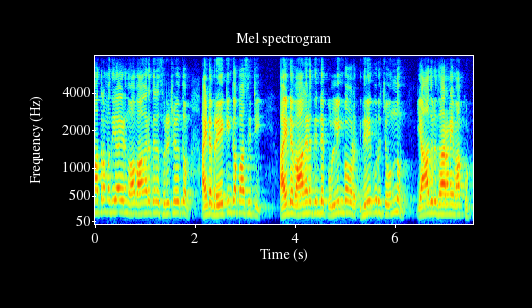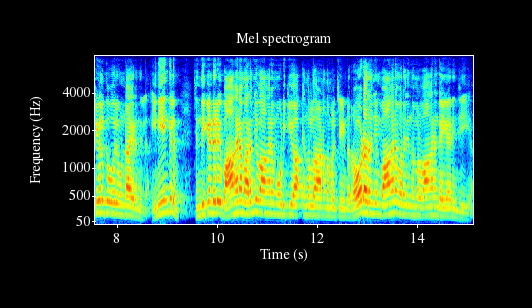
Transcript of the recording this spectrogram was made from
മാത്രം മതിയായിരുന്നു. ആ വാഹനത്തിന്റെ സുരക്ഷിതത്വം അതിന്റെ ബ്രേക്കിംഗ് കപ്പാസിറ്റി അതിന്റെ വാഹനത്തിന്റെ പുള്ളിംഗ് പവർ ഇതിനെക്കുറിച്ചൊന്നും യാതൊരു ധാരണയും ആ കുട്ടികൾക്ക് പോലും ഉണ്ടായിരുന്നില്ല. ഇനിയെങ്കിലും ചിന്തിക്കേണ്ട ഒരു വാഹനം അറിഞ്ഞ് വാഹനം ഓടിക്കുക എന്നുള്ളതാണ് നമ്മൾ ചെയ്യേണ്ടത്. റോഡ് അറിഞ്ഞും വാഹനം അറിഞ്ഞും നമ്മൾ വാഹനം കൈകാര്യം ചെയ്യുക.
